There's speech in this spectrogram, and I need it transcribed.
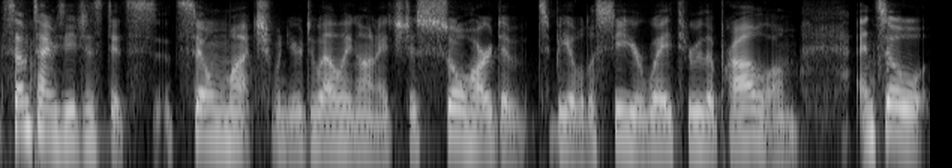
sometimes you just, it's, it's so much when you're dwelling on it. It's just so hard to, to be able to see your way through the problem. And so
